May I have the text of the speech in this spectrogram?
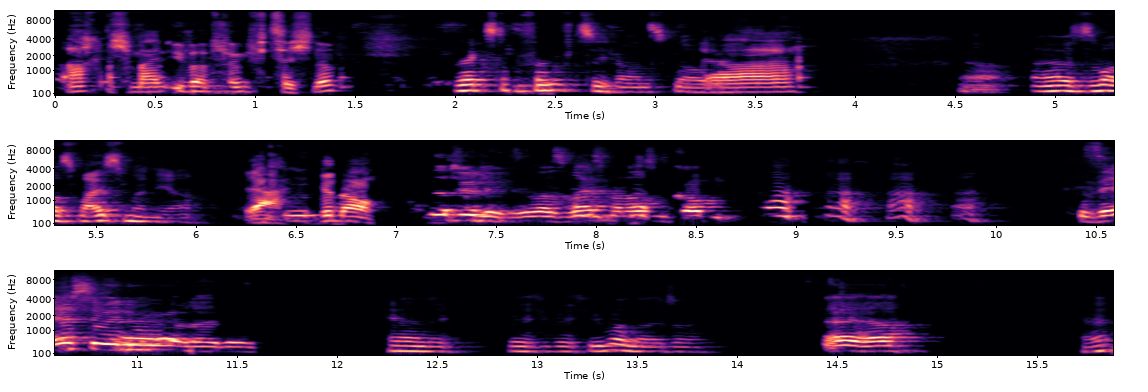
Ach, ich meine über 50, ne? 56 waren es, glaube ich. Ja. Ja, äh, sowas weiß man ja. Ja, genau. Natürlich, sowas weiß man aus dem Kopf. Sehr schöne äh, Überleitung. Herrlich. Welche, welche Überleitung? Ja, ja. Hä?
